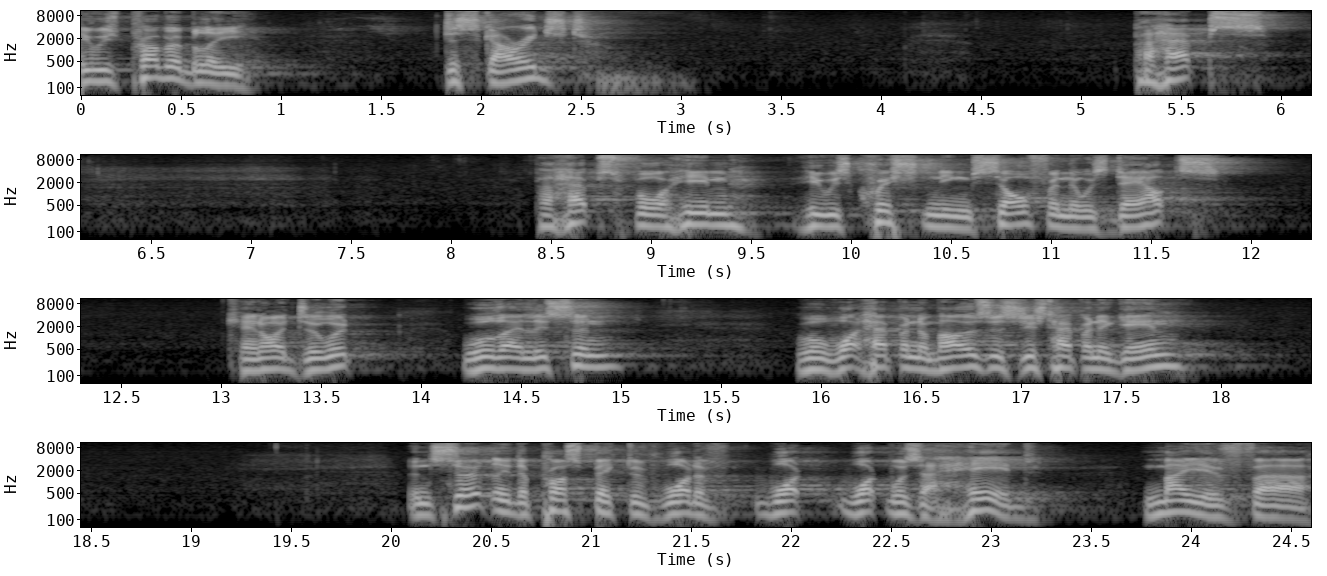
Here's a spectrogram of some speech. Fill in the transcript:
He was probably discouraged. Perhaps, perhaps for him, he was questioning himself and there was doubts. Can I do it? Will they listen? Will what happened to Moses just happen again? And certainly the prospect of what, of, what, what was ahead may have uh,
